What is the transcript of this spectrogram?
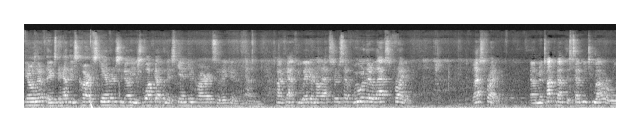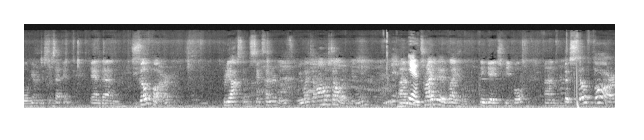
you know, on their things. They have these card scanners, you know, you just walk up and they scan your card so they can um, contact you later and all that sort of stuff. We were there last Friday. Last Friday. I'm going to talk about the 72 hour rule here in just a second. And um, so far, pretty awesome. 600 booths. We went to almost all of them, didn't we? Um, Yeah. We tried to like engage people, um, but so far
